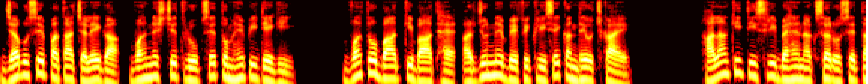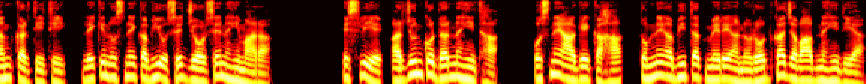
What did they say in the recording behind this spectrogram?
जब उसे पता चलेगा, वह निश्चित रूप से तुम्हें पीटेगी। वह तो बात की बात है, अर्जुन ने बेफिक्री से कंधे उचकाए। हालाँकि तीसरी बहन अक्सर उसे तंग करती थी, लेकिन उसने कभी उसे ज़ोर से नहीं मारा। इसलिए अर्जुन को डर नहीं था। उसने आगे कहा, तुमने अभी तक मेरे अनुरोध का जवाब नहीं दिया।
